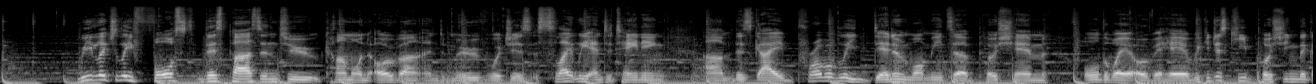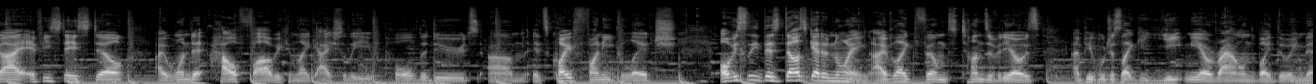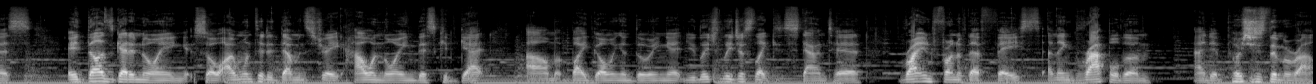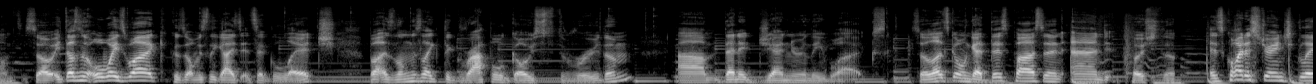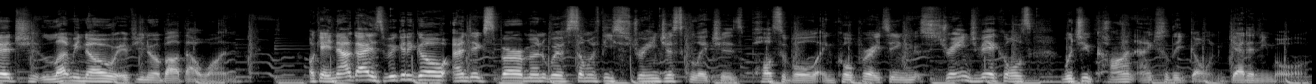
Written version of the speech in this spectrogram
we literally forced this person to come on over and move, which is slightly entertaining. Um, this guy probably didn't want me to push him all the way over here. We can just keep pushing the guy. If he stays still, I wonder how far we can like actually pull the dude. Um, it's quite funny glitch. Obviously, this does get annoying. I've like filmed tons of videos and people just like yeet me around by doing this. It does get annoying, so I wanted to demonstrate how annoying this could get um, by going and doing it. You literally just like stand here right in front of their face and then grapple them and it pushes them around. So it doesn't always work because obviously guys it's a glitch but as long as like the grapple goes through them um, then it generally works. So let's go and get this person and push them. It's quite a strange glitch. Let me know if you know about that one. Okay, now guys, we're gonna go and experiment with some of the strangest glitches possible, incorporating strange vehicles which you can't actually go and get anymore.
